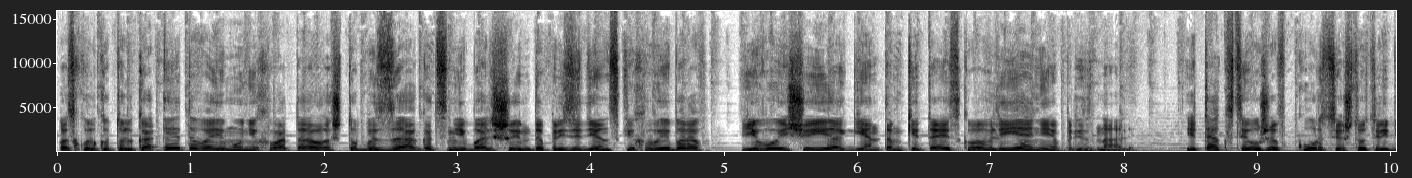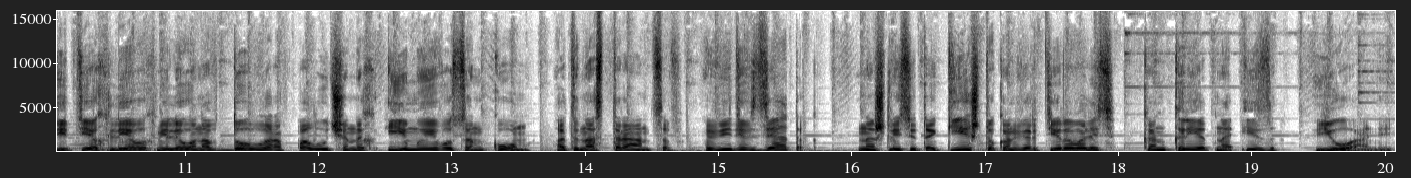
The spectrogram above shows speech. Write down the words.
поскольку только этого ему не хватало, чтобы за год с небольшим до президентских выборов его еще и агентом китайского влияния признали – и так все уже в курсе, что среди тех левых миллионов долларов, полученных им и его сынком от иностранцев в виде взяток, нашлись и такие, что конвертировались конкретно из юаней.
